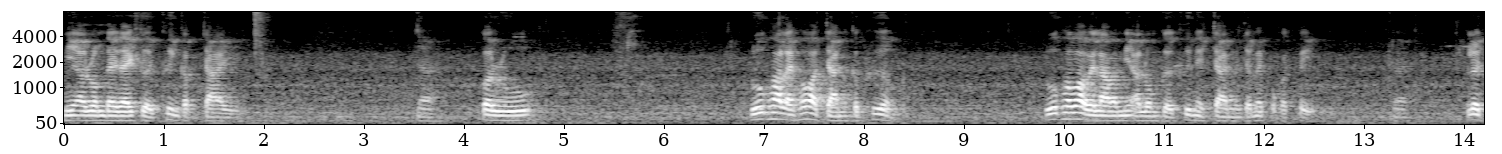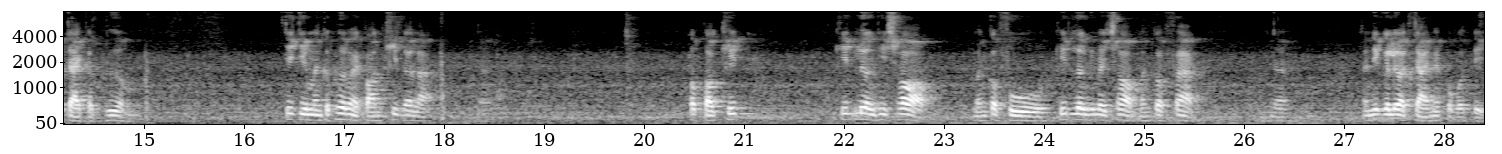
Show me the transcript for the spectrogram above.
มีอารมณ์ใด ๆ เกิดขึ้นกับใจนะก็รู้ รู้เพราะอะไรเพราะว่าใจมันกระเพื่อมรู้เพราะว่าเวลามันมีอารมณ์เกิดขึ้นในใจมันจะไม่ปกตินะเลือดใจกระเพื่อม ที่จริงมันกระเพื่อมในตอนคิดแล้วล่ะก็พอคิดคิดเรื่องที่ชอบ มันก็ฟู คิดเรื่องที่ไม่ชอบ มันก็แฟบนะอันนี้ก็เรียกว่าใจไม่ปกติ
